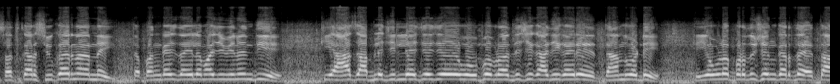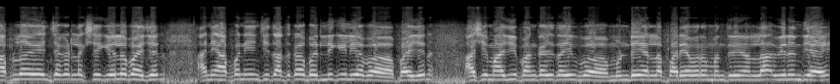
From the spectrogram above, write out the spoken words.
सत्कार स्वीकारणार नाही. तर पंकजताईला माझी विनंती आहे की आज आपल्या जिल्ह्याचे जे उपप्रादेशिक अधिकारी आहेत तांदवटे हे एवढं प्रदूषण करतायत तर आपलं यांच्याकडे लक्ष गेलं पाहिजे आणि आपण यांची तात्काळ बदली केली पाहिजे. अशी माझी पंकजाताई मुंडे यांना पर्यावरण मंत्री यांना विनंती आहे.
